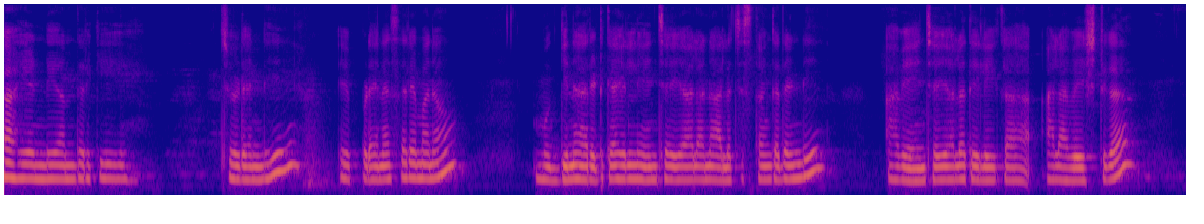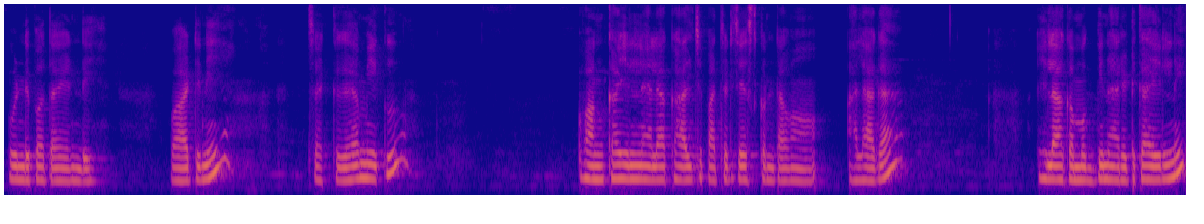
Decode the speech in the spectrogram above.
హాయ్ అండి అందరికీ. చూడండి ఎప్పుడైనా సరే మనం ముగ్గిన అరటికాయలను ఏం చేయాలని ఆలోచిస్తాం కదండి. అవి ఏం చేయాలో తెలియక అలా వేస్ట్గా ఉండిపోతాయండి. వాటిని చక్కగా మీకు వంకాయలను ఎలా కాల్చి పచ్చడి చేసుకుంటామో. అలాగా ఇలాగ ముగ్గిన అరటికాయల్ని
